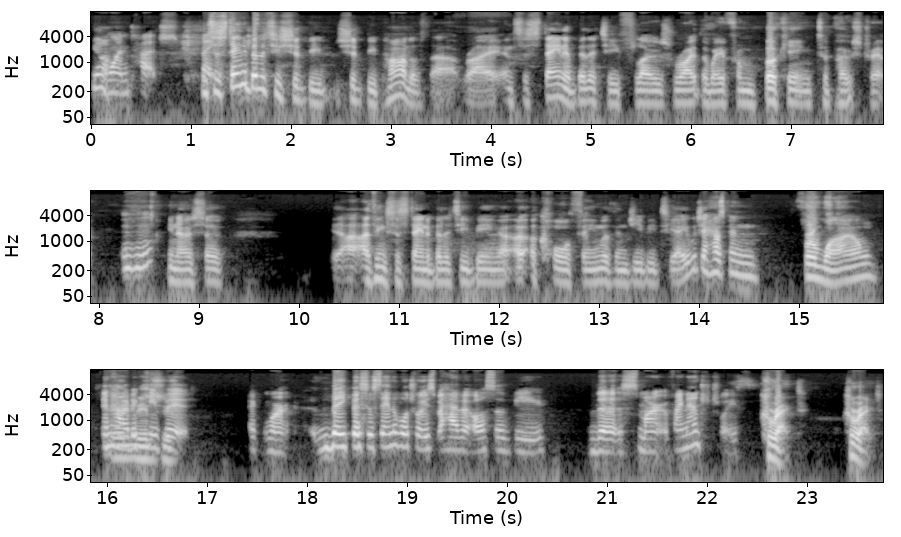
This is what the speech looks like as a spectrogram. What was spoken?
Yeah. one touch. And Like, sustainability should be should be part of that, right? And sustainability flows right the way from booking to post trip. mhm, You know, so I think sustainability being a, a core theme within GBTA, which it has been for a while. and how to keep industry. it more make the sustainable choice, but have it also be the smart financial choice. Correct, correct,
